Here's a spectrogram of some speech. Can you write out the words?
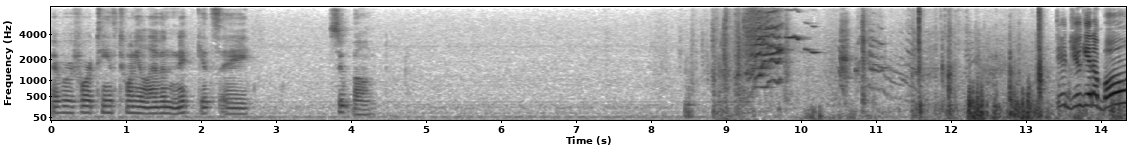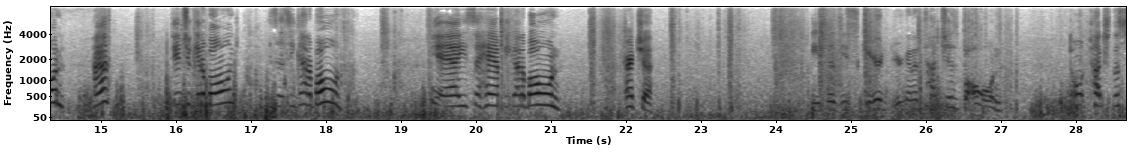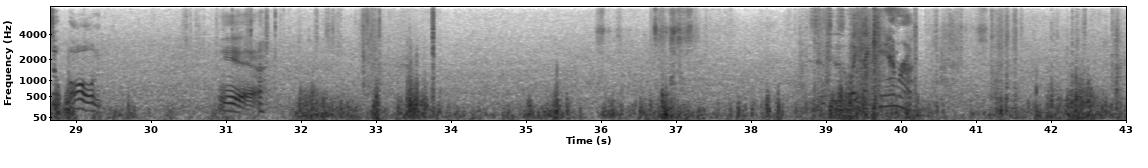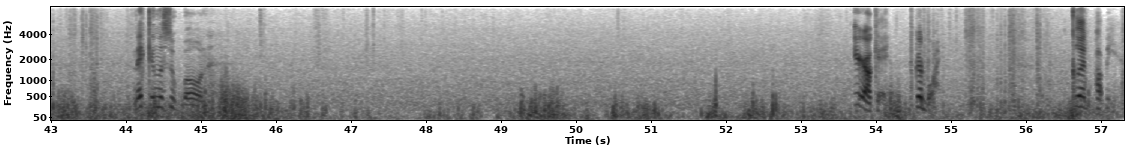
February 14th, 2011, Nick gets a soup bone. Did you get a bone? Huh? Did you get a bone? He says he got a bone. Yeah, he's so happy he got a bone. Aren't you? He says he's scared you're gonna touch his bone. Don't touch the soup bone. Yeah. He doesn't like the camera. Nick and the soup bone. You're okay. Good boy. Good puppy.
